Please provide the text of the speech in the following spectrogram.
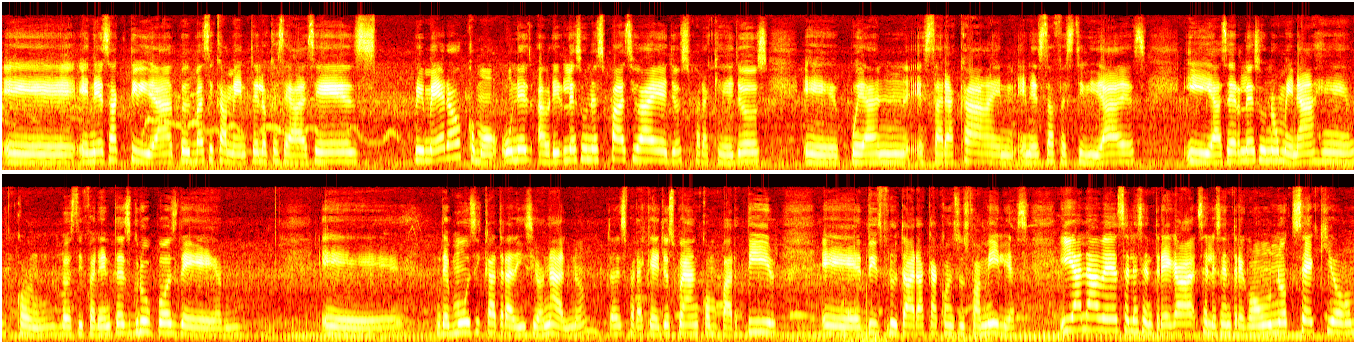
en esa actividad, pues básicamente lo que se hace es primero como abrirles un espacio a ellos para que ellos eh, puedan estar acá en, estas festividades y hacerles un homenaje con los diferentes grupos de... Eh, música tradicional, ¿no? Entonces, para que ellos puedan compartir, eh, disfrutar acá con sus familias. Y a la vez se les, entrega, se les entregó un obsequio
